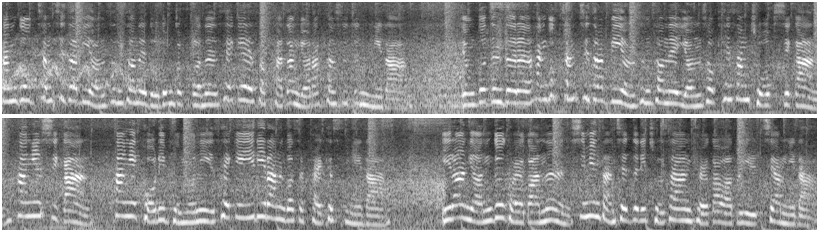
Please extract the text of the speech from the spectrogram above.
한국 참치잡이 연승선의 노동 조건은 세계에서 가장 열악한 수준입니다. 연구진들은 한국 참치잡이 연승선의 연속 해상 조업 시간, 항해 시간, 항해 거리 부문이 세계 1위라는 것을 밝혔습니다. 이러한 연구 결과는 시민단체들이 조사한 결과와도 일치합니다.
